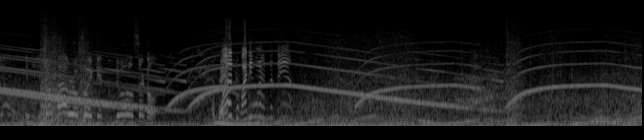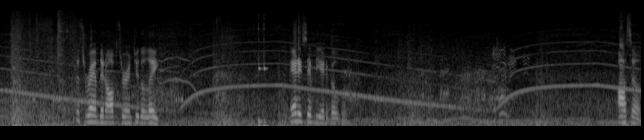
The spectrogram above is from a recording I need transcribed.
Yo, if you jump out real quick and do a little circle. What? Why do you want him to dance? Just rammed an officer into the lake. And a 78 available. Awesome.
